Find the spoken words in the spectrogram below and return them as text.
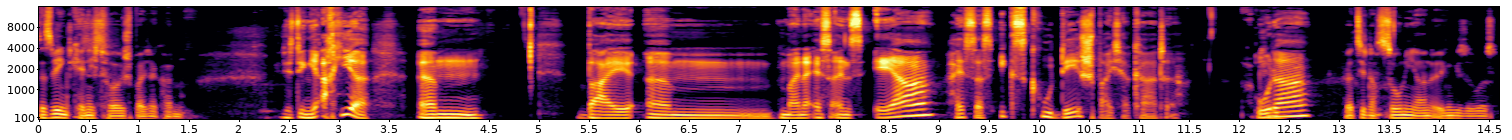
Deswegen kenne ich teure Speicherkarten. Das Ding hier. Ach, hier. Ähm, bei ähm, meiner S1R heißt das XQD-Speicherkarte. Okay. Oder Hört sich nach Sony an, irgendwie sowas.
